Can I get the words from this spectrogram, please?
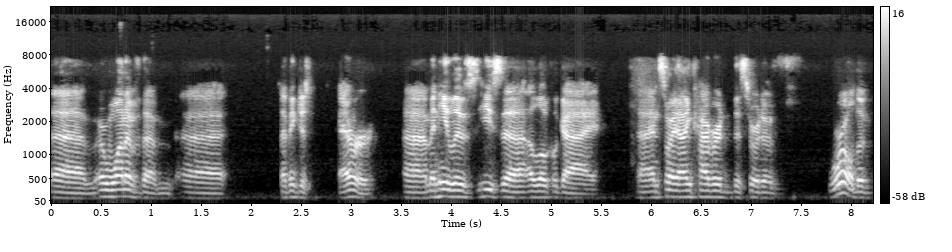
um, or one of them. Uh, I think just ever. Um, and he lives. He's a, a local guy, uh, and so I uncovered this sort of world of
